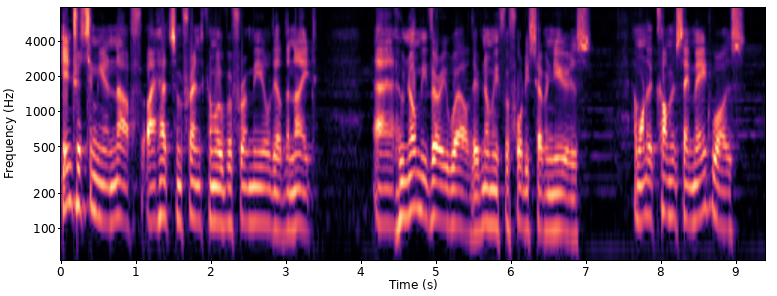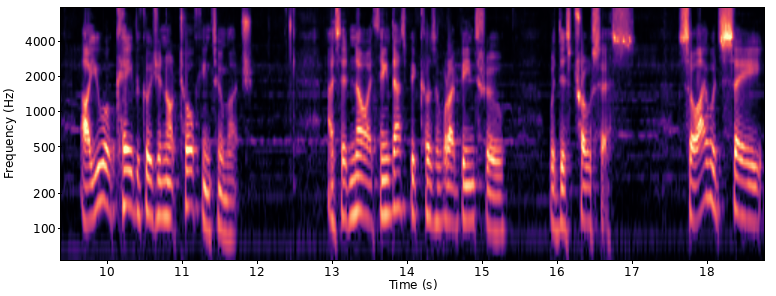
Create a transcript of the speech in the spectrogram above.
Interestingly enough, I had some friends come over for a meal the other night, uh, who know me very well. They've known me for 47 years. And one of the comments they made was, are you okay because you're not talking too much? I said, no, I think that's because of what I've been through with this process. So I would say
